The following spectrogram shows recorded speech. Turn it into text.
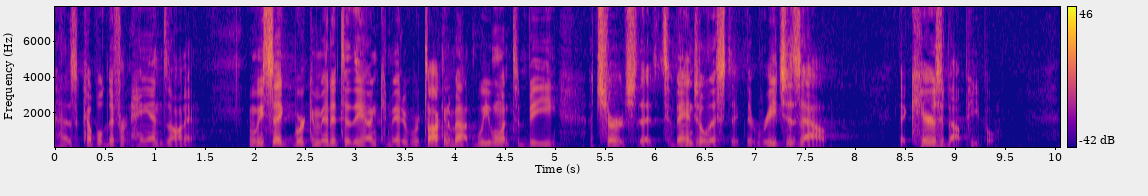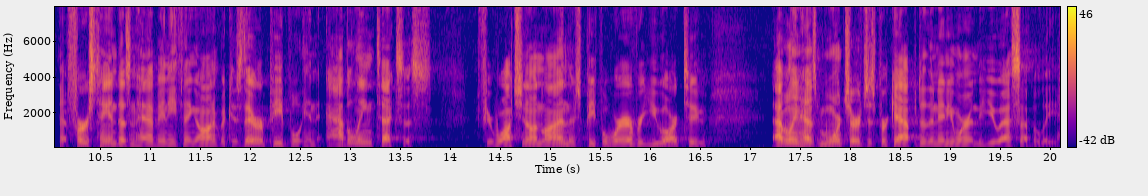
has a couple different hands on it. When we say we're committed to the uncommitted, we're talking about we want to be a church that's evangelistic, that reaches out, that cares about people. That firsthand doesn't have anything on it because there are people in Abilene, Texas. If you're watching online, there's people wherever you are too. Abilene has more churches per capita than anywhere in the U.S., I believe.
